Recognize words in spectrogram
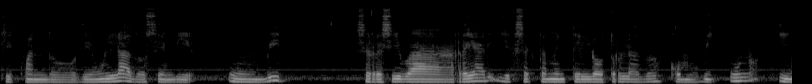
que cuando de un lado se envíe un bit se reciba real y exactamente el otro lado como bit 1 y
